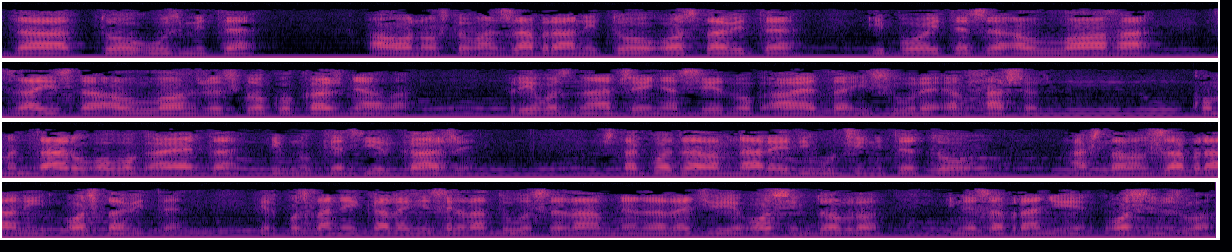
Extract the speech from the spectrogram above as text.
da, to uzmite, a ono što vam zabrani to ostavite i bojite se Allaha, zaista Allah žestoko kažnjava. Prijevod značenja sedmog ajeta iz sure El Hašar. Komentaru ovog ajeta Ibn Kesir kaže Šta god da vam naredi učinite to, a šta vam zabrani ostavite. Jer poslanik alaihi salatu wasalam ne naređuje osim dobro i ne zabranjuje osim zlo.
